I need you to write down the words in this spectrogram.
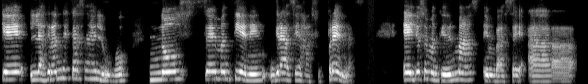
que las grandes casas de lujo no se mantienen gracias a sus prendas. Ellos se mantienen más en base a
